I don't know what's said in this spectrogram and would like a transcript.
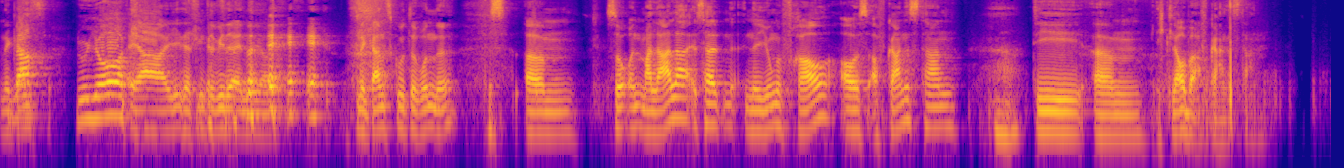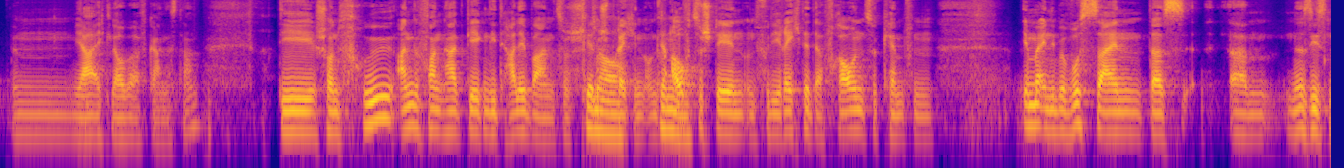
eine, eine ganz, New York. Ja, jetzt sind wir wieder in New York. eine ganz gute Runde. Ähm, so, und Malala ist halt eine junge Frau aus Afghanistan, die, ähm, ich glaube Afghanistan. Ähm, ja, ich glaube Afghanistan die schon früh angefangen hat, gegen die Taliban zu, genau, zu sprechen und genau. aufzustehen und für die Rechte der Frauen zu kämpfen. Immer in dem Bewusstsein, dass ähm, ne, sie ist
